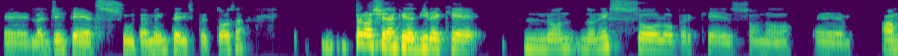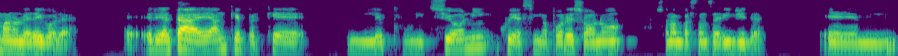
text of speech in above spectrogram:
eh, la gente è assolutamente rispettosa, però c'è anche da dire che non, non è solo perché sono, eh, amano le regole, eh, in realtà è anche perché le punizioni qui a Singapore sono, sono abbastanza rigide. Ehm,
